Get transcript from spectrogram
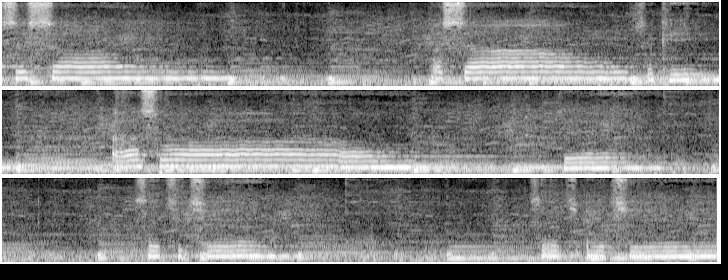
Us a song, a song to keep us warm. There's such a chill, such a chill.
